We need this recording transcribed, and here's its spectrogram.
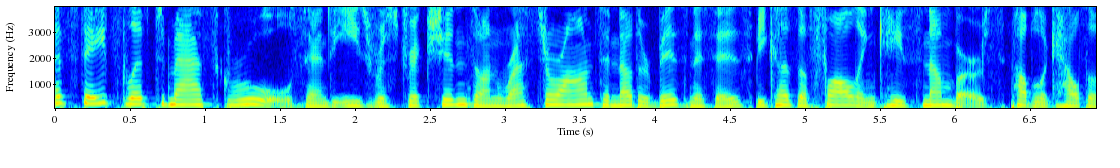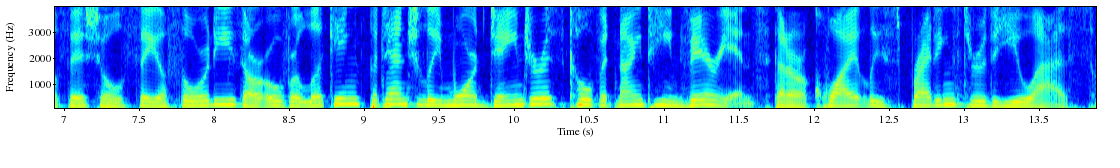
as states lift mask rules and ease restrictions on restaurants and other businesses because of falling case numbers, public health officials say authorities are overlooking potentially more dangerous COVID 19 variants that are quietly spreading through the U.S.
